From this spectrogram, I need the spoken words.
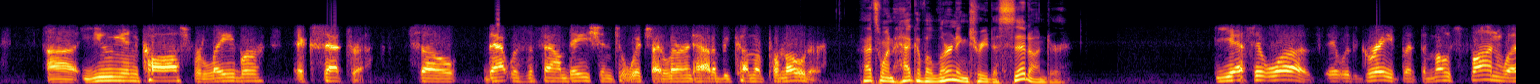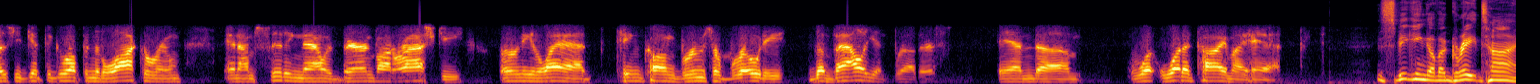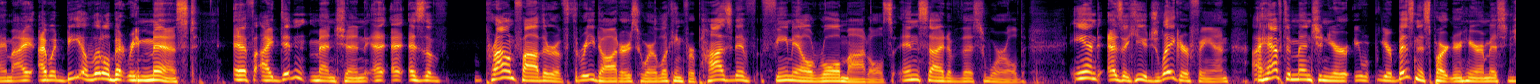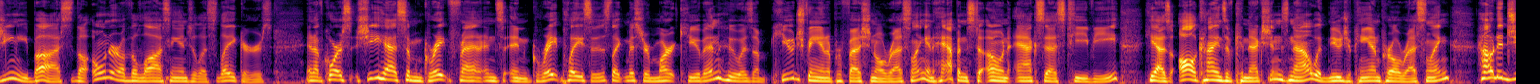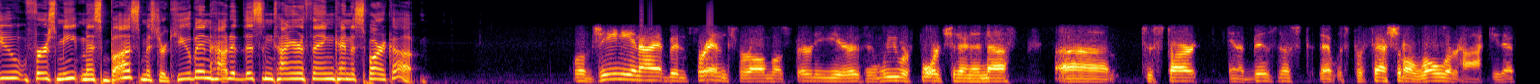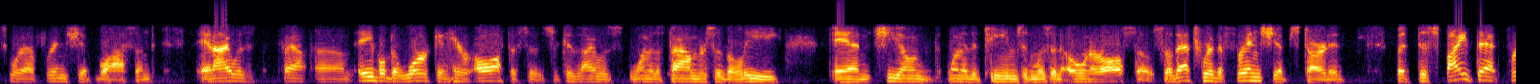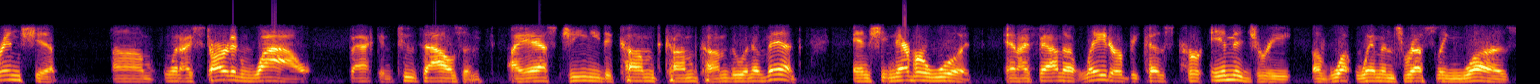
uh, union costs for labor, etc. So that was the foundation to which I learned how to become a promoter. That's one heck of a learning tree to sit under. Yes, it was. It was great, but the most fun was you get to go up into the locker room, and I'm sitting now with Baron von Raschke, Ernie Ladd, King Kong Bruiser Brody, the Valiant brothers, and um, what what a time I had. Speaking of a great time, I, I would be a little bit remiss if I didn't mention, as the proud father of three daughters who are looking for positive female role models inside of this world, and as a huge Laker fan, I have to mention your your business partner here, Miss Jeanie Buss, the owner of the Los Angeles Lakers. And of course, she has some great friends in great places like Mr. Mark Cuban, who is a huge fan of professional wrestling and happens to own AXS TV. He has all kinds of connections now with New Japan Pro Wrestling. How did you first meet Miss Buss, Mr. Cuban? How did this entire thing kind of spark up? Well, Jeanie and I have been friends for almost 30 years, and we were fortunate enough uh, to start in a business that was professional roller hockey. That's where our friendship blossomed. And I was found, um, able to work in her offices because I was one of the founders of the league. And she owned one of the teams and was an owner also. So that's where the friendship started. But despite that friendship, um, when I started WOW back in 2000, I asked Jeanie to come, come, come to an event, and she never would. And I found out later because her imagery of what women's wrestling was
